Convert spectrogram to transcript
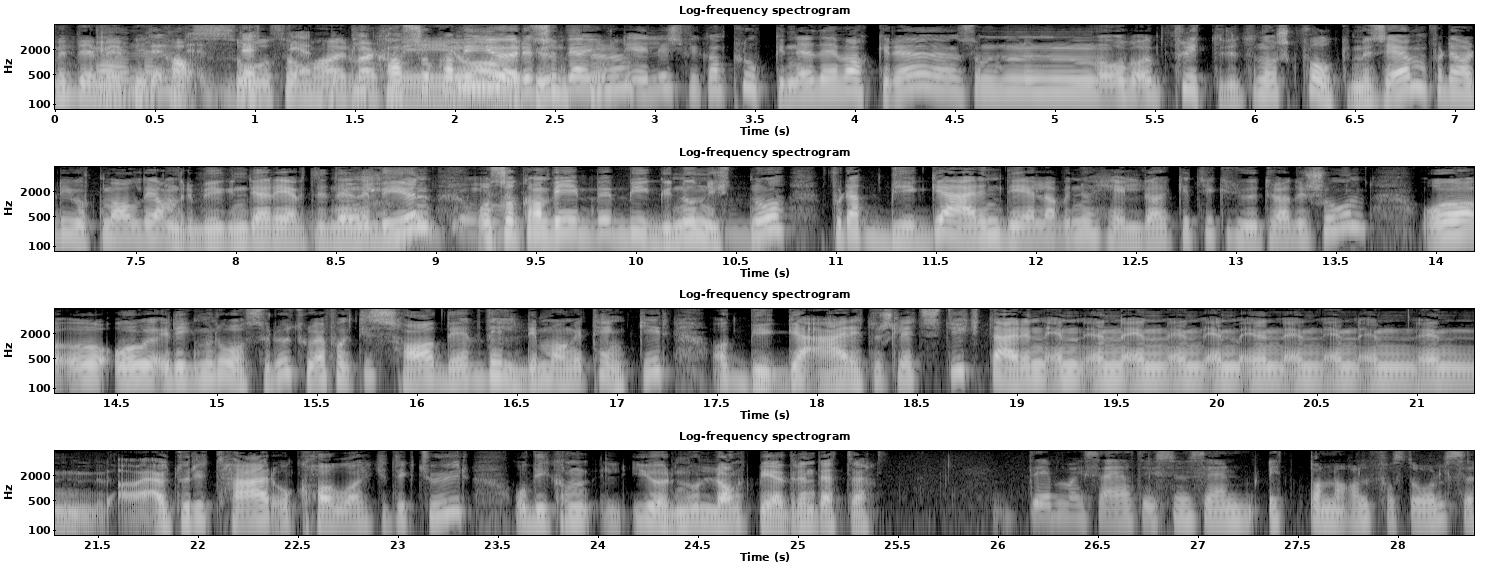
Men det med Picasso det, det, som har Picasso vært med kan vi gjøre som vi har gjort ellers. Vi kan plukke ned det vakre som, og flytte det til Norsk Folkemuseum, for det har de gjort med alle de andre byggene de har revet i denne byen. Og så kan vi bygge noe nytt nå. For bygget er en del av en uheldig arkitekturtradisjon. Og, og, og Rigmor Aasrud tror jeg faktisk sa det veldig mange tenker, at bygget er rett og slett stygt. Det er en, en, en, en autoritær og kald arkitektur, og vi kan gjøre noe langt bedre enn dette. Det må jeg si at jeg syns er en litt banal forståelse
